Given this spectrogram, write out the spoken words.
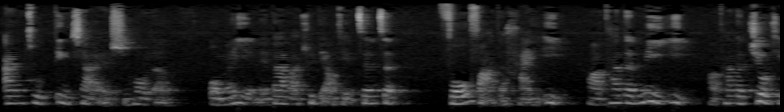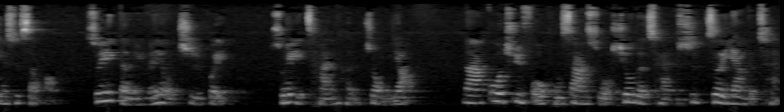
安住定下来的时候呢，我们也没办法去了解真正佛法的含义。啊，它的密意啊，它的究竟是什么？所以等于没有智慧，所以禅很重要。那过去佛菩萨所修的禅是这样的禅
